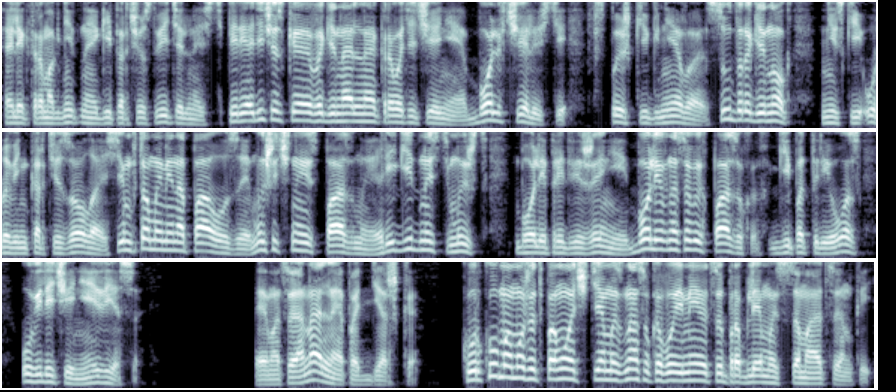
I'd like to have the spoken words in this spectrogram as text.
электромагнитная гиперчувствительность, периодическое вагинальное кровотечение, боль в челюсти, вспышки гнева, судороги ног, низкий уровень кортизола, симптомы менопаузы, мышечные спазмы, ригидность мышц, боли при движении, боли в носовых пазухах, гипотиреоз, увеличение веса. Эмоциональная поддержка. Куркума может помочь тем из нас, у кого имеются проблемы с самооценкой.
